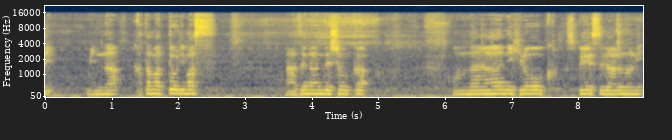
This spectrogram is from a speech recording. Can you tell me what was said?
いみんな固まっております。なぜなんでしょうか。こんなに広くスペースがあるのに。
